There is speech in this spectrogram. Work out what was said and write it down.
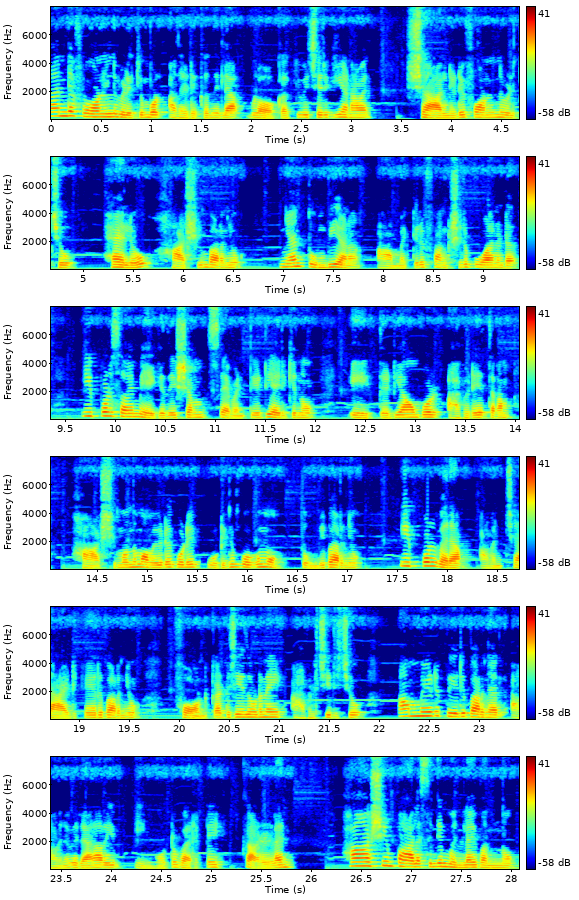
തന്റെ ഫോണിൽ വിളിക്കുമ്പോൾ അതെടുക്കുന്നില്ല ബ്ലോക്കാക്കി വെച്ചിരിക്കുകയാണ് അവൻ. ഷാലിനിയുടെ ഫോണിൽ നിന്ന് വിളിച്ചു. ഹലോ ഹാഷിം പറഞ്ഞു. ഞാൻ തുമ്പിയാണ്. അമ്മയ്ക്കൊരു ഫംഗ്ഷന് പോകാനുണ്ട് ഇപ്പോൾ സമയം ഏകദേശം സെവൻ തേർട്ടി ആയിരിക്കുന്നു. എയ്റ്റ് തേർട്ടി ആകുമ്പോൾ അവിടെ എത്തണം. ഹാഷിം ഒന്നും അമ്മയുടെ കൂടെ കൂട്ടിനും പോകുമോ? തുമ്പി പറഞ്ഞു. ഇപ്പോൾ വരാം അവൻ ചാടി കയറി പറഞ്ഞു. ഫോൺ കട്ട് ചെയ്ത ഉടനെ അവൾ ചിരിച്ചു. അമ്മയുടെ പേര് പറഞ്ഞാൽ അവന് വരാനറിയും. ഇങ്ങോട്ട് വരട്ടെ കള്ളൻ. ഹാഷിം പാലസിന്റെ മുന്നിലായി വന്നു.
